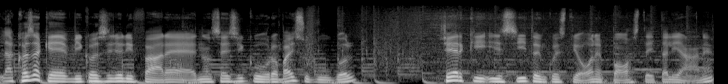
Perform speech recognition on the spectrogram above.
la cosa che vi consiglio di fare è: non sei sicuro, vai su Google, cerchi il sito in questione, poste italiane,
